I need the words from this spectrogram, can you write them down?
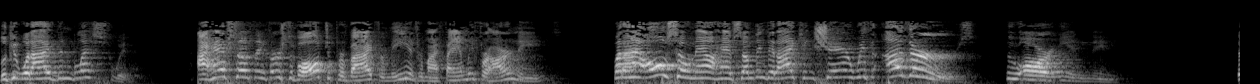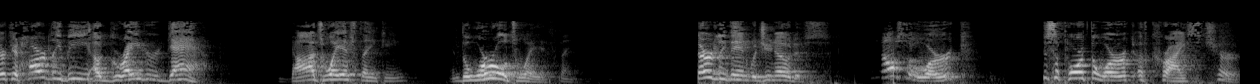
Look at what I've been blessed with. I have something, first of all, to provide for me and for my family, for our needs. But I also now have something that I can share with others who are in need. There could hardly be a greater gap in God's way of thinking and the world's way of thinking. Thirdly, then, would you notice, we also work to support the work of Christ's church.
